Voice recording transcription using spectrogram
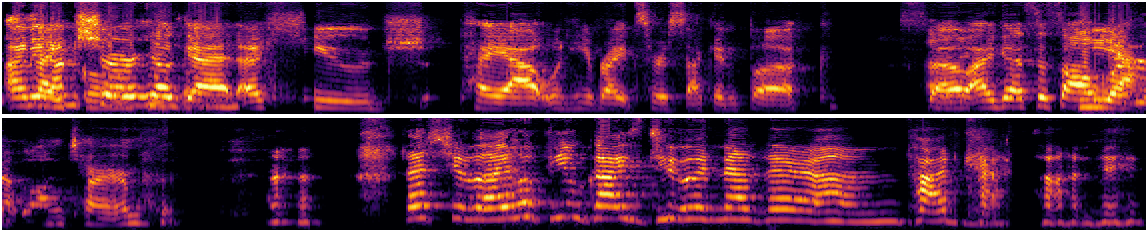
I mean, I'm sure he'll get a huge payout when he writes her second book. So I guess it's all Yeah. long term. That's true. I hope you guys do another um podcast on it.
